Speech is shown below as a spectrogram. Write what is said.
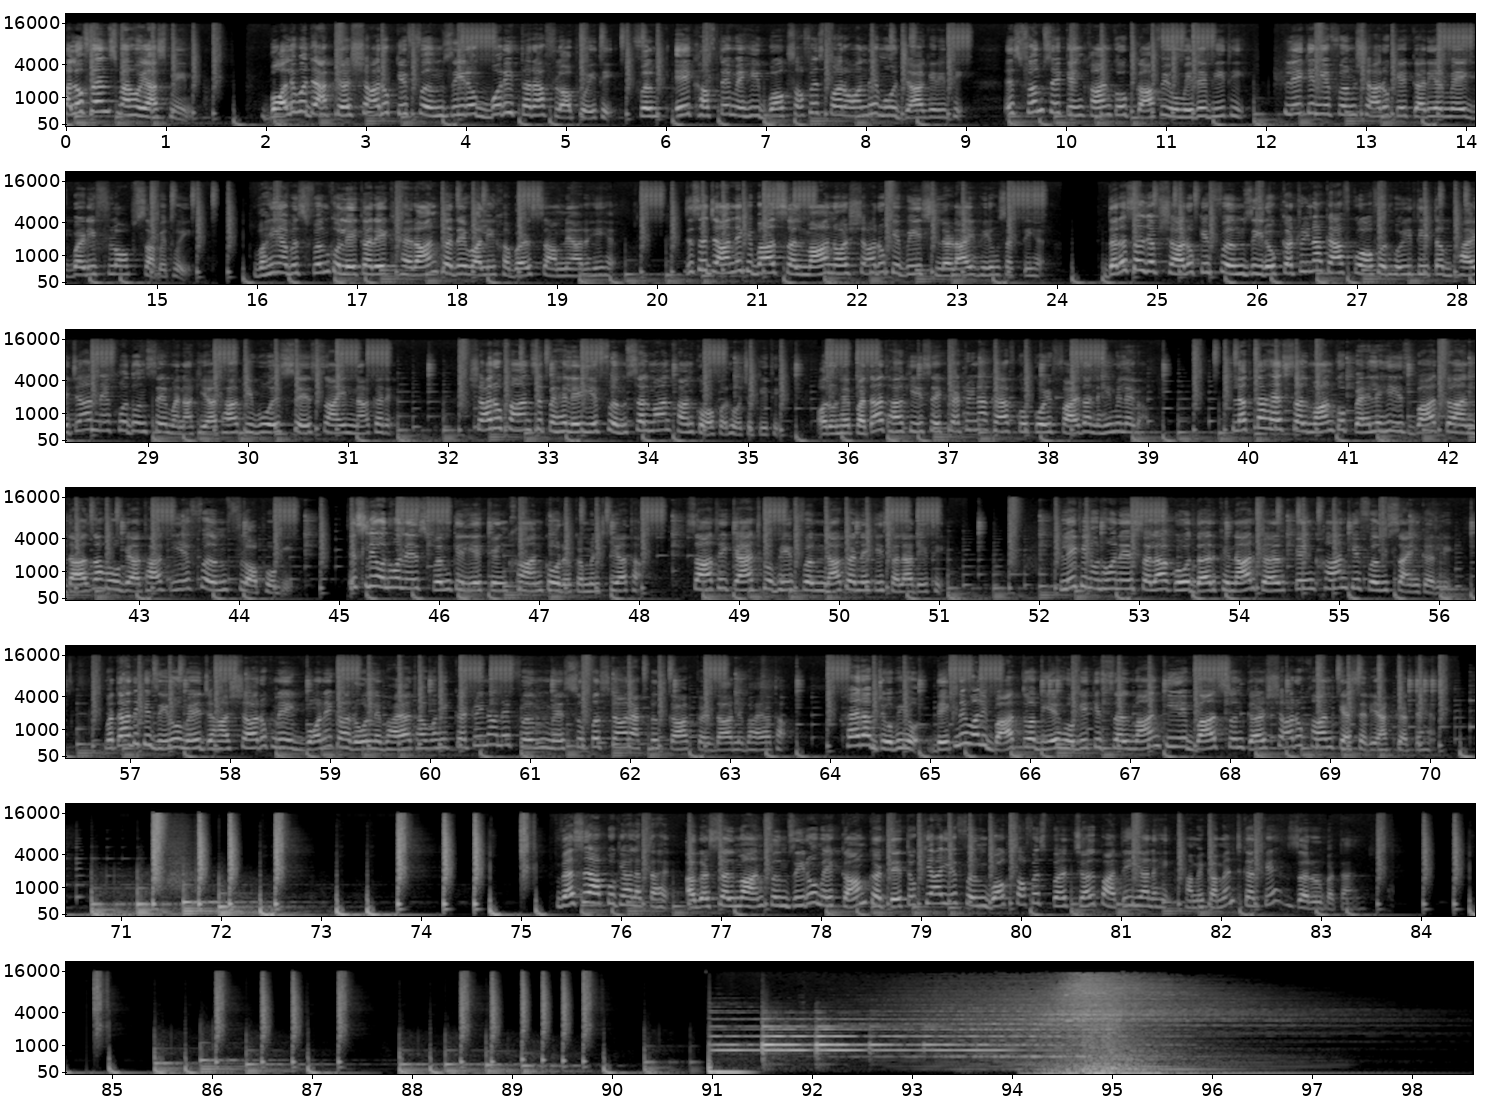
Hello friends मैं हूँ Yasmin Bollywood actor Shahrukh की फ़िल्म ज़ीरो बुरी तरह फ्लॉप हुई थी. फ़िल्म एक हफ़्ते में ही बॉक्स ऑफ़िस पर औंधे मुँह जा गिरी थी. इस फ़िल्म से किंग खान को काफ़ी उम्मीदें भी थी, लेकिन ये फ़िल्म शाहरुख के करियर में एक बड़ी फ्लॉप साबित हुई. वहीं अब इस फ़िल्म को लेकर एक हैरान करने वाली खबर सामने आ रही है, जिसे जानने के बाद सलमान और शाहरुख के बीच लड़ाई भी हो सकती है. दरअसल जब शाहरुख की फ़िल्म ज़ीरो कटरीना कैफ को ऑफ़र हुई थी, तब भाईजान ने खुद उनसे मना किया था कि वो इससे साइन ना करें। शाहरुख खान से पहले ये फ़िल्म सलमान खान को ऑफ़र हो चुकी थी और उन्हें पता था कि इसे कटरीना कैफ को कोई फ़ायदा नहीं मिलेगा। लगता है सलमान को पहले ही इस बात का अंदाज़ा हो गया था कि ये फ़िल्म फ्लॉप होगी। इसलिए उन्होंने इस फ़िल्म के लिए किंग खान को रिकमेंड किया था। साथ ही कैट को भी फ़िल्म ना करने की सलाह दी थी। लेकिन उन्होंने इस सलाह को दरकिनार कर किंग खान की फ़िल्म साइन कर ली। बता दें कि ज़ीरो में जहाँ शाहरुख ने एक बौने का रोल निभाया था, वहीं कटरीना ने फ़िल्म में सुपरस्टार एक्ट्रेस का किरदार निभाया था। खैर, अब जो भी हो, देखने वाली बात तो अब ये होगी कि सलमान की ये बात सुनकर शाहरुख खान कैसे रिएक्ट करते हैं। वैसे आपको क्या लगता है, अगर सलमान फ़िल्म ज़ीरो में काम करते तो क्या ये फ़िल्म बॉक्स ऑफ़िस पर चल पाती या नहीं? हमें कमेंट करके ज़रूर बताएँ।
